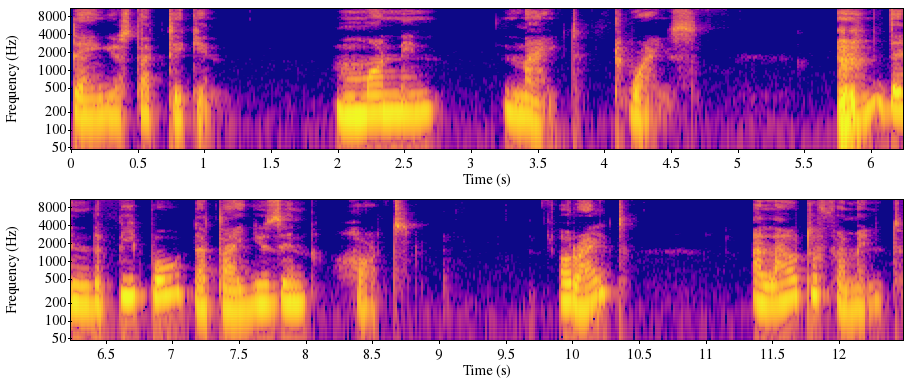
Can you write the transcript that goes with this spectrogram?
Then you start taking morning, night, twice. then the people that are using hot, all right, allow to ferment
